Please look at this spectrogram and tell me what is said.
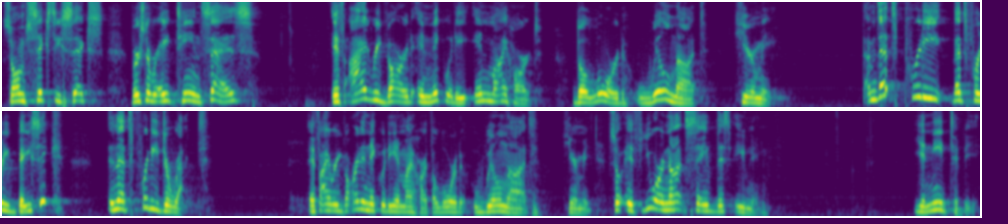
Psalm 66, verse number 18 says, If I regard iniquity in my heart, the Lord will not hear me. I mean, that's pretty, that's pretty basic and that's pretty direct. If I regard iniquity in my heart, the Lord will not hear me. So if you are not saved this evening, you need to be.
